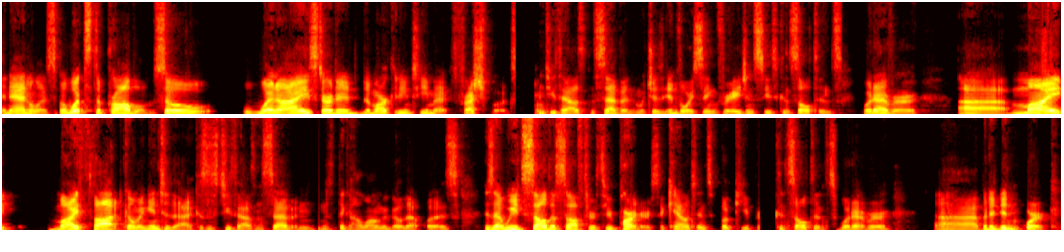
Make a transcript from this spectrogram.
an analyst. But what's the problem? So when I started the marketing team at FreshBooks in 2007, which is invoicing for agencies, consultants, whatever, uh, my my thought going into that, because it's 2007, think how long ago that was, is that we'd sell the software through partners, accountants, bookkeepers, consultants, whatever. Uh, but it didn't work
